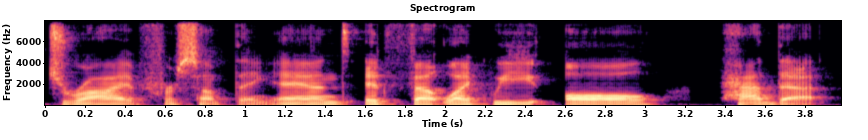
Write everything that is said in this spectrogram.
drive for something, and it felt like we all had that.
